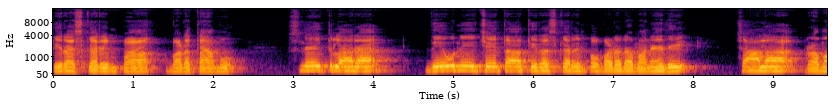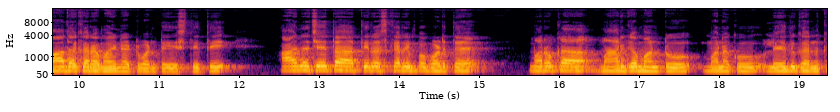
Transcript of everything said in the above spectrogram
తిరస్కరింపబడతాము. స్నేహితులారా దేవుని చేత తిరస్కరింపబడడం అనేది చాలా ప్రమాదకరమైనటువంటి స్థితి. ఆయన చేత తిరస్కరింపబడితే మరొక మార్గం అంటూ మనకు లేదు కనుక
